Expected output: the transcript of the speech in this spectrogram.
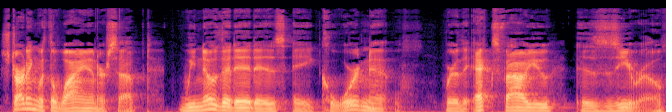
Starting with the y-intercept, we know that it is a coordinate where the x value is 0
